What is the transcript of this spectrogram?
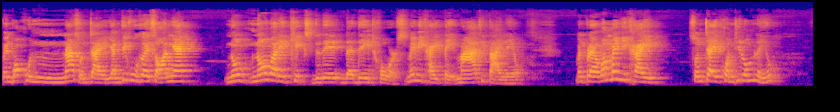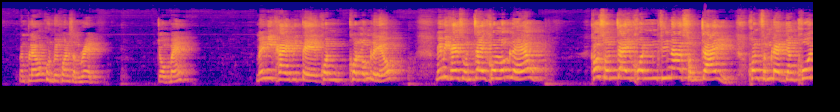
ป็นเพราะคุณน่าสนใจอย่างที่ครูเคยสอนไง no nobody kicks the day the dead horse ไม่มีใครเตะม้าที่ตายแล้ว มันแปลว่าไม่มีใครสนใจคนที่ล้มเหลว มันแปลว่าคุณเป็นคนสำเร็จ จบไหม ไม่มีใครไปเตะคนคนล้มเหลว ไม่มีใครสนใจคนล้มเหลว เขาสนใจคนที่น่าสนใจ คนสำเร็จอย่างคุณ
